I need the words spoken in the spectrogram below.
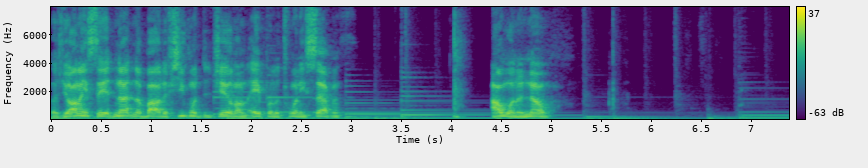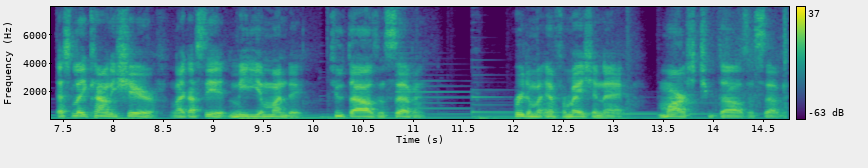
Because y'all ain't said nothing about if she went to jail on April the 27th. I want to know. That's Lake County Sheriff. Like I said, Media Monday, 2007. Freedom of Information Act, March 2007.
